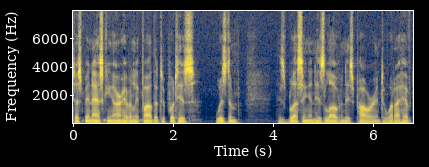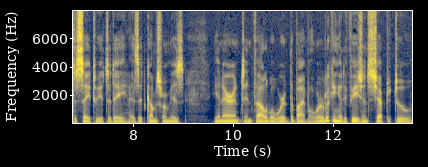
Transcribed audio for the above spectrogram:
Just been asking our Heavenly Father to put His wisdom, His blessing, and His love and His power into what I have to say to you today as it comes from His inerrant, infallible Word, the Bible. We're looking at Ephesians chapter 2,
